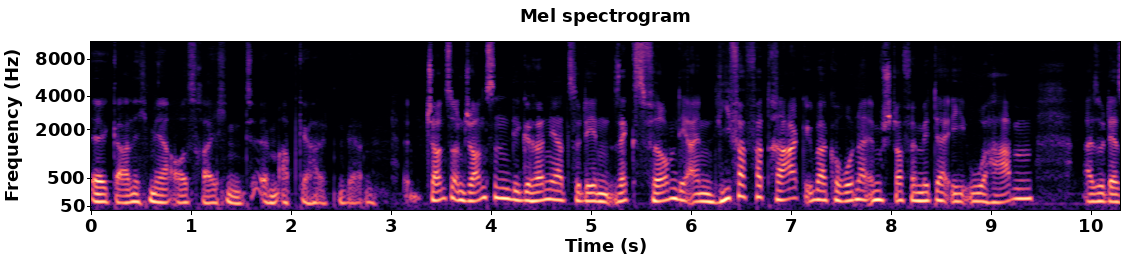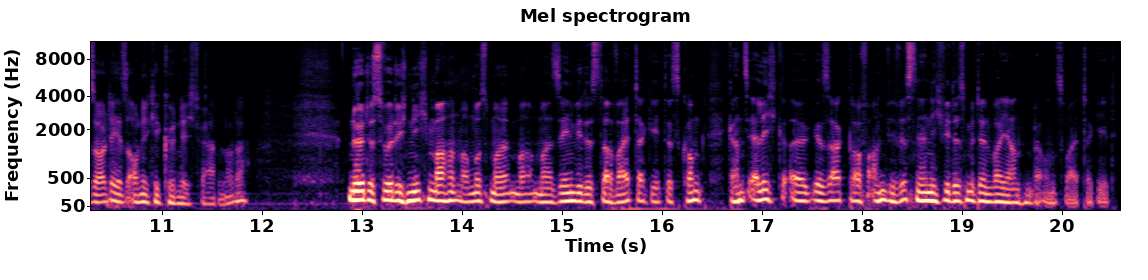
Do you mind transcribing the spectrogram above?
äh, gar nicht mehr ausreichend ähm, abgehalten werden. Johnson Johnson, die gehören ja zu den sechs Firmen, die einen Liefervertrag über Corona-Impfstoffe mit der EU haben. Also der sollte jetzt auch nicht gekündigt werden, oder? Nö, das würde ich nicht machen. Man muss mal, mal, mal sehen, wie das da weitergeht. Das kommt ganz ehrlich äh, gesagt darauf an. Wir wissen ja nicht, wie das mit den Varianten bei uns weitergeht.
